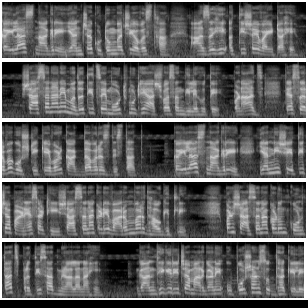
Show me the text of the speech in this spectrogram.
कैलास नागरे यांच्या कुटुंबाची अवस्था आजही अतिशय वाईट आहे. शासनाने मदतीचे मोठमोठे आश्वासन दिले होते पण आज त्या सर्व गोष्टी केवळ कागदावरच दिसतात. कैलास नागरे यांनी शेतीच्या पाण्यासाठी शासनाकडे वारंवार धाव घेतली पण शासनाकडून कोणताच प्रतिसाद मिळाला नाही. गांधीगिरीच्या मार्गाने उपोषण सुद्धा केले.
